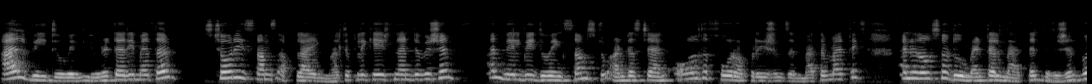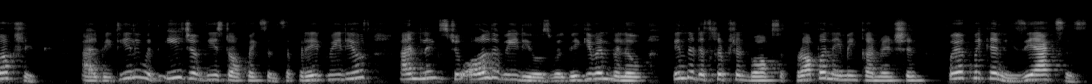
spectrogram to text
I'll be doing unitary method, story sums applying multiplication and division, and we'll be doing sums to understand all the four operations in mathematics, and we'll also do mental math and division worksheet. I'll be dealing with each of these topics in separate videos and links to all the videos will be given below in the description box with proper naming convention for your quick and easy access.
